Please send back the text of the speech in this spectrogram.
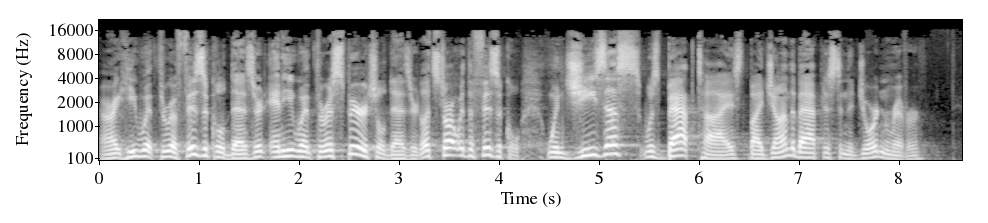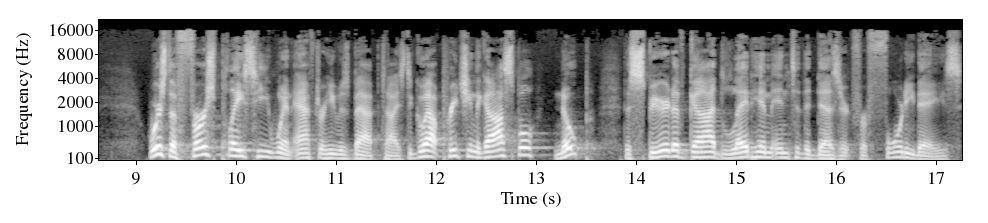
All right, he went through a physical desert and he went through a spiritual desert. Let's start with the physical. When Jesus was baptized by John the Baptist in the Jordan River, where's the first place he went after he was baptized? To go out preaching the gospel? Nope. The Spirit of God led him into the desert for 40 days,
